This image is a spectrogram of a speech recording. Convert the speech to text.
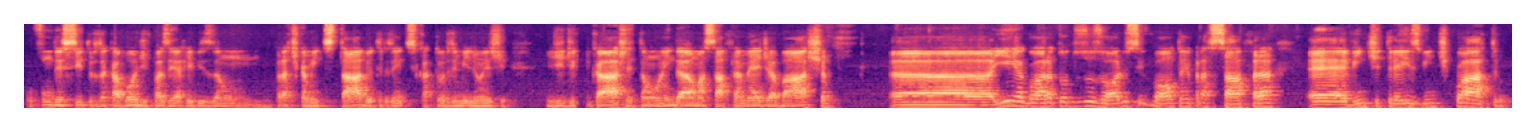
O Fundecitrus acabou de fazer a revisão praticamente estável, 314 milhões de, de, de caixa, então ainda é uma safra média baixa. Uh, e agora todos os olhos se voltam para a safra é, 23, 24.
